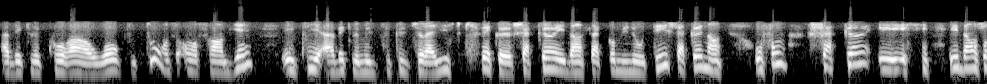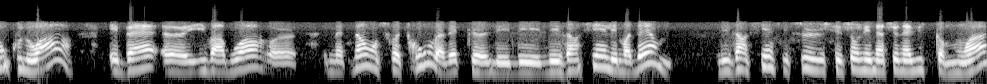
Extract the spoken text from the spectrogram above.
avec le courant woke et tout, on, se- rend bien. Et puis avec le multiculturalisme qui fait que chacun est dans sa communauté, chacun dans, au fond, chacun est, dans son couloir. Eh ben, euh, il va avoir. euh, maintenant, on se retrouve avec euh, les, anciens et les modernes. Les anciens, c'est ceux, c'est sur les nationalistes comme moi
